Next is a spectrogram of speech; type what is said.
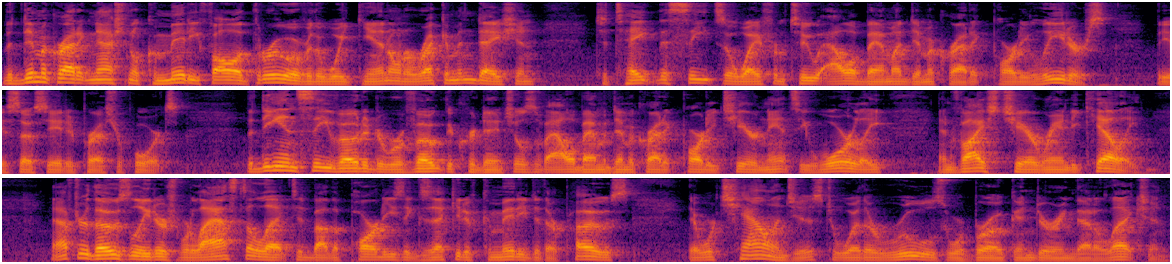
The Democratic National Committee followed through over the weekend on a recommendation to take the seats away from two Alabama Democratic Party leaders, the Associated Press reports. The DNC voted to revoke the credentials of Alabama Democratic Party Chair Nancy Worley and Vice Chair Randy Kelley. After those leaders were last elected by the party's executive committee to their posts, there were challenges to whether rules were broken during that election.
